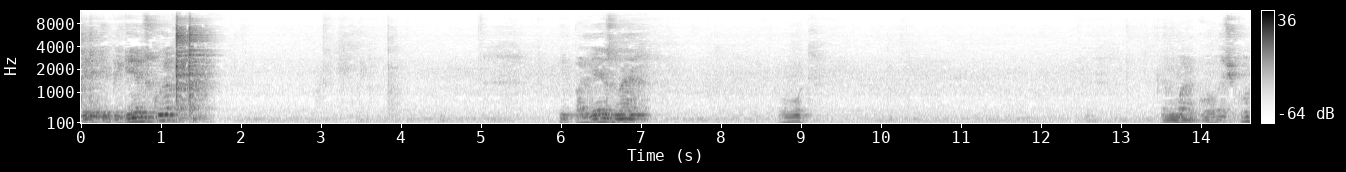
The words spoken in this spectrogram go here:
Берите пекинскую. И полезная. Вот. Морковочку.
